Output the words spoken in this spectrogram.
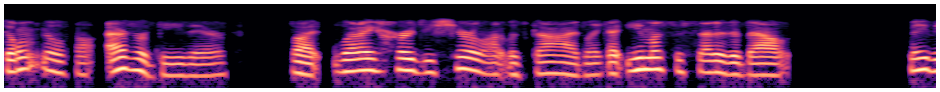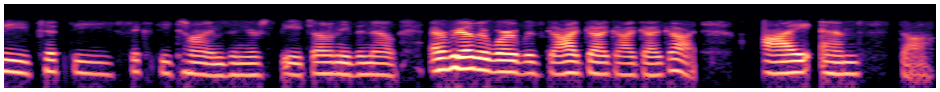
don't know if I'll ever be there. But what I heard you share a lot was God. Like you must have said it about maybe fifty, sixty times in your speech. I don't even know. Every other word was God, God, God, God, God. I am stuck.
